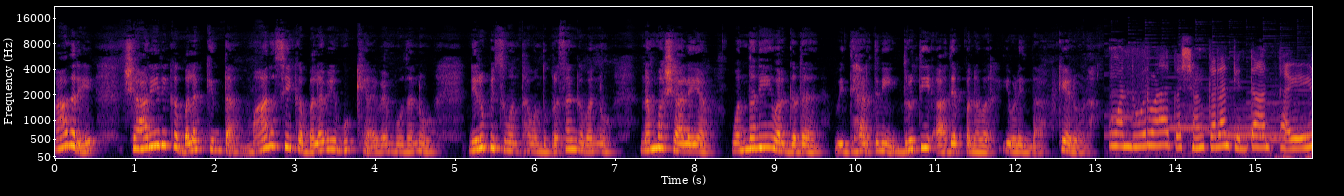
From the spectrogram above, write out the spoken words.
ಆದರೆ ಶಾರೀರಿಕ ಬಲಕ್ಕಿಂತ ಮಾನಸಿಕ ಬಲವೇ ಮುಖ್ಯವೆಂಬುದನ್ನು ನಿರೂಪಿಸುವಂಥ ಒಂದು ಪ್ರಸಂಗವನ್ನು ನಮ್ಮ ಶಾಲೆಯ ಒಂದನೇ ವರ್ಗದ ವಿದ್ಯಾರ್ಥಿನಿ ಧೃತಿ ಆದ್ಯಪ್ಪನವರ್ ಇವಳಿಂದ ಕೇಳೋಣ. ಒಂದು ಊರೊಳಗೆ ಶಂಕರ ಅಂತ ಹೇಳ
